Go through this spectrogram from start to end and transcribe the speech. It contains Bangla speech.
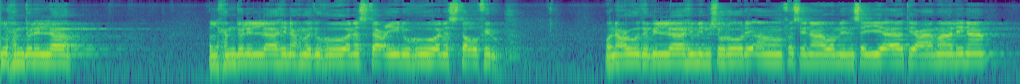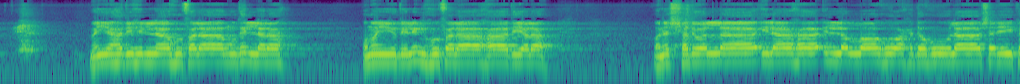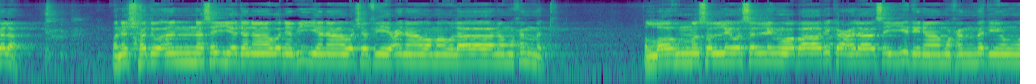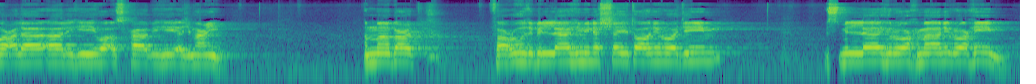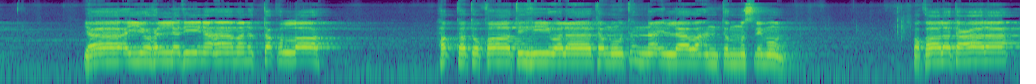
الحمد لله. الحمد لله نحمده ونستعينه ونستغفره. ونعوذ بالله من شرور أنفسنا ومن سيئات أعمالنا. من يهده الله فلا مضل له ومن يضلله فلا هادي له. ونشهد أن لا إله إلا الله وحده لا شريك له. ونشهد أن سيدنا ونبينا وشفيعنا ومولانا محمد. اللهم صل وسلم وبارك على سيدنا محمد وعلى آله وأصحابه أجمعين. أما بعد فأعوذ بالله من الشيطان الرجيم. بسم الله الرحمن الرحيم. يا أيها الذين آمنوا اتقوا الله حق تقاته ولا تموتن إلا وأنتم مسلمون. وقال تعالى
